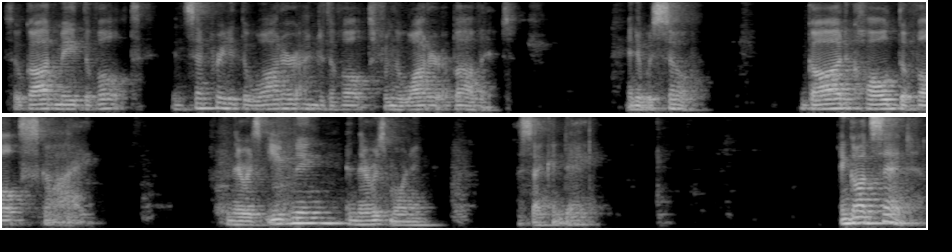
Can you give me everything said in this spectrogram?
So God made the vault and separated the water under the vault from the water above it. And it was so. God called the vault sky. And there was evening and there was morning, the second day. And God said,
